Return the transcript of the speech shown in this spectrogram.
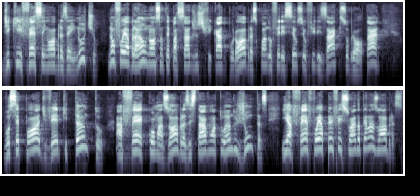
de que fé sem obras é inútil? Não foi Abraão, nosso antepassado, justificado por obras quando ofereceu seu filho Isaque sobre o altar? Você pode ver que tanto a fé como as obras estavam atuando juntas, e a fé foi aperfeiçoada pelas obras.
